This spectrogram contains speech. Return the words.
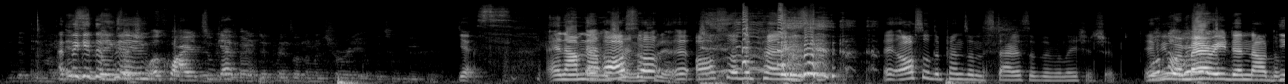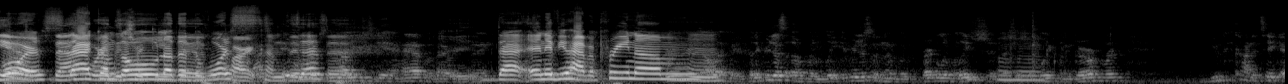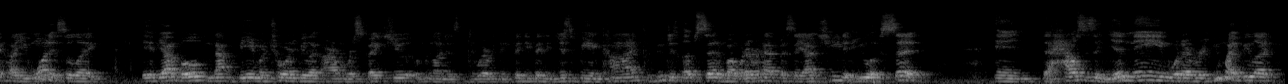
It depends on I think it's it things that you acquired together. It depends on the maturity of the two people. Yes, and I'm not it mature also enough for that. it also depends. it also depends on the status of the relationship. If Well, you no, were we're- married and now Yeah, divorced, that's that comes a whole tricky- nother divorce. part comes in That's- with Now the- you just half of everything. That and if you have a prenup, Mhm. But if you're just a rela- if you're just in a regular relationship, that's just Mhm. your boyfriend and girlfriend, you can kind of take it how you want it. So like, if y'all both not being mature and be like, I'm gonna respect you, and we're gonna just do everything 50-50, just being kind. If you just upset about whatever happened, say I cheated, you upset, and the house is in your name, whatever, you might be like.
